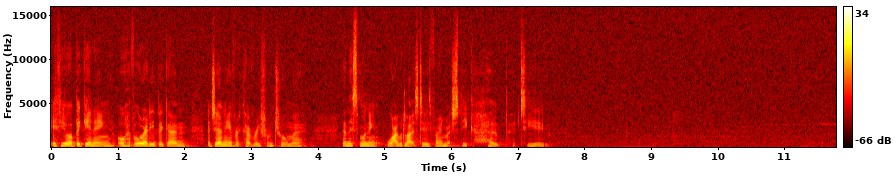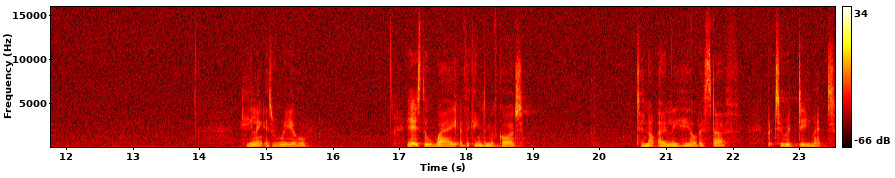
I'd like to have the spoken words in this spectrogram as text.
if you are beginning or have already begun a journey of recovery from trauma, then this morning, what I would like to do is very much speak hope to you. Healing is real. It is the way of the kingdom of God to not only heal this stuff, but to redeem it,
